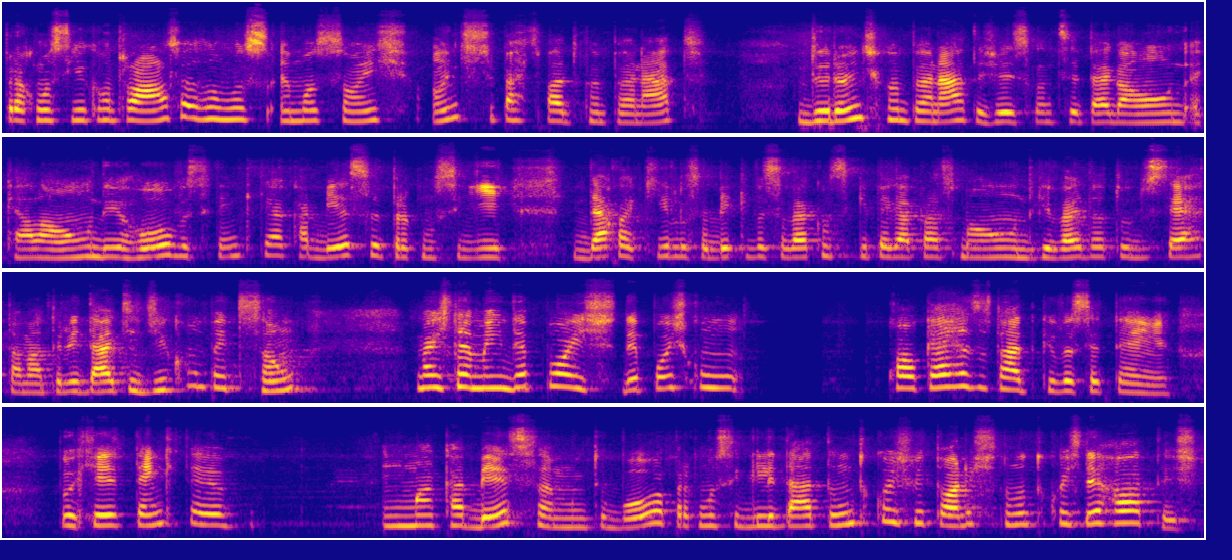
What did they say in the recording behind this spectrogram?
para conseguir controlar nossas emoções antes de participar do campeonato. Durante o campeonato, às vezes, quando você pega onda, aquela onda e errou, você tem que ter a cabeça para conseguir lidar com aquilo, saber que você vai conseguir pegar a próxima onda, que vai dar tudo certo, a maturidade de competição, mas também depois, depois com qualquer resultado que você tenha, porque tem que ter uma cabeça muito boa para conseguir lidar tanto com as vitórias quanto com as derrotas.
